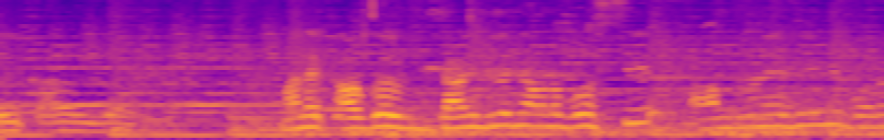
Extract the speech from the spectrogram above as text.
ওই কারও ইয়ে। মানে কাউকে জানিয়ে দিলে যে আমরা বসছি আন্দোলনে এসে গেছি বড়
